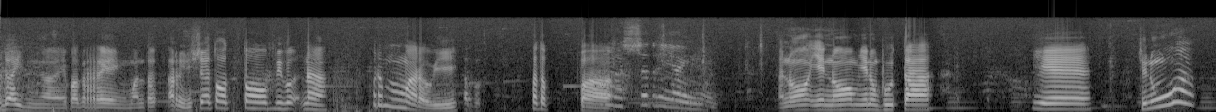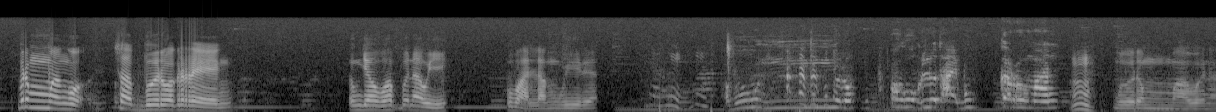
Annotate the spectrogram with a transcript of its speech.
Aduh, ay ngay pa kering. Mantap. Aduh, bisa totop ibu na. Beremar wi. Apa? Patop pa. Masa tadi yang ini? Ano, ye nom, ye nom buta. Ye. Jenua. Beremang kok. Sabar wa kering. Tong jawab apa na wi? Walang wi dah. Abu, iya lo panggo gelo tak buka roman. Hmm, beremah wa na.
